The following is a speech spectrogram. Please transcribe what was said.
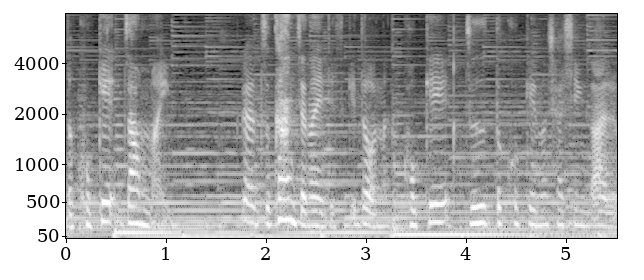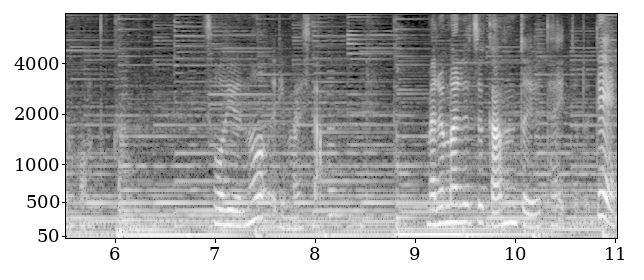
と苔三昧。これは図鑑じゃないですけどなんか苔ずっと苔の写真がある本とかそういうのを売りました「まる図鑑」というタイトルで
